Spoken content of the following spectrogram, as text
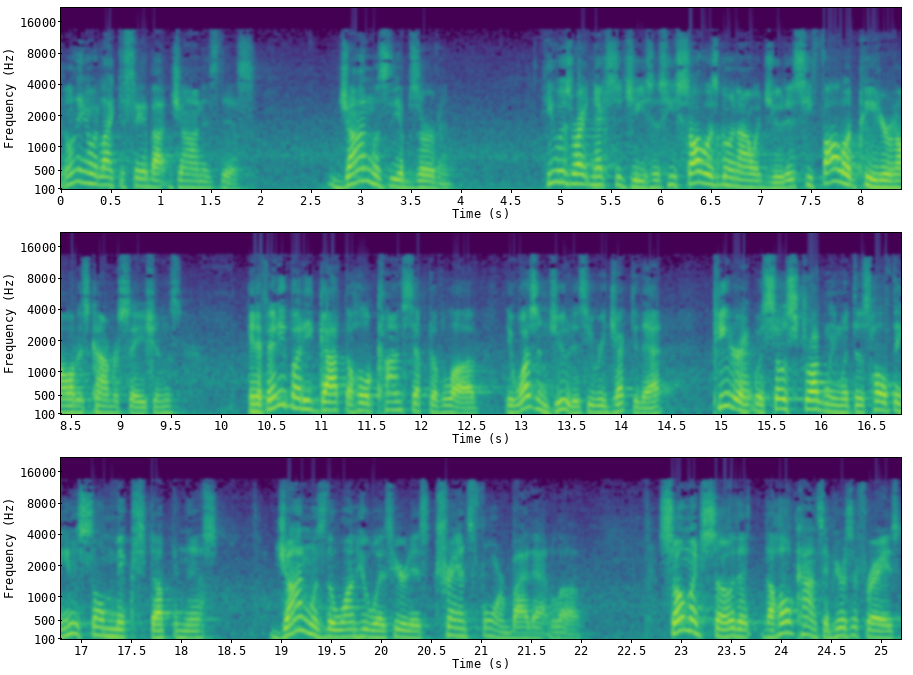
The only thing I would like to say about John is this John was the observant. He was right next to Jesus. He saw what was going on with Judas. He followed Peter in all of his conversations. And if anybody got the whole concept of love, it wasn't Judas. He rejected that. Peter was so struggling with this whole thing. He was so mixed up in this. John was the one who was, here it is, transformed by that love. So much so that the whole concept, here's a phrase,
